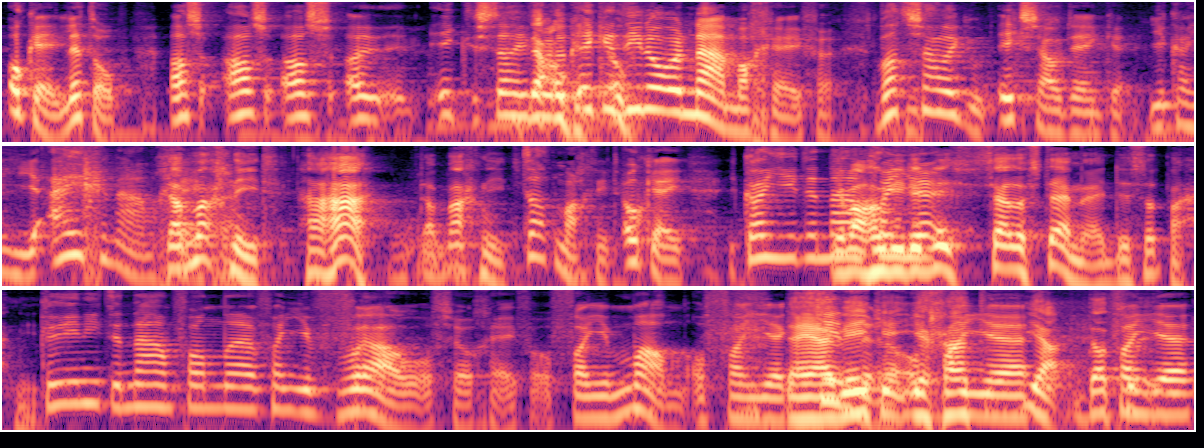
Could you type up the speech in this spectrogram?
Oké, let op. Als, als, als, eh, ik, stel je Ja, voor dat ik een dino een naam mag geven. Wat zou ik doen? Ik zou denken, je kan je je eigen naam geven. Dat mag niet. Haha, dat mag niet. Dat mag niet. Oké, kan je de Je naam mag ook niet je... zelf stemmen, dus dat mag niet. Kun je niet de naam van, eh, van je vrouw of zo geven? Of van je man? Of van je Nou ja, kinderen? weet je, je of van je... ja, dat van je...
